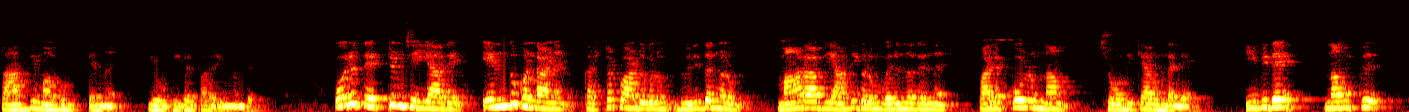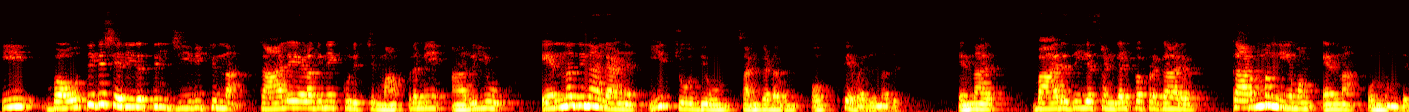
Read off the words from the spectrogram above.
സാധ്യമാകും എന്ന് യോഗികൾ പറയുന്നുണ്ട്. ഒരു തെറ്റും ചെയ്യാതെ എന്തുകൊണ്ടാണ് കഷ്ടപ്പാടുകളും ദുരിതങ്ങളും മാറാവ്യാധികളും വരുന്നതെന്ന് പലപ്പോഴും നാം ചോദിക്കാറുണ്ടല്ലേ? ഇവിടെ നമുക്ക് ഈ ഭൗതിക ശരീരത്തിൽ ജീവിക്കുന്ന കാലയളവിനെ കുറിച്ച് മാത്രമേ അറിയൂ എന്നതിനാലാണ് ഈ ചോദ്യവും സങ്കടവും ഒക്കെ വരുന്നത്. എന്നാൽ ഭാരതീയ സങ്കല്പപ്രകാരം കർമ്മനിയമം എന്ന ഒന്നുണ്ട്.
